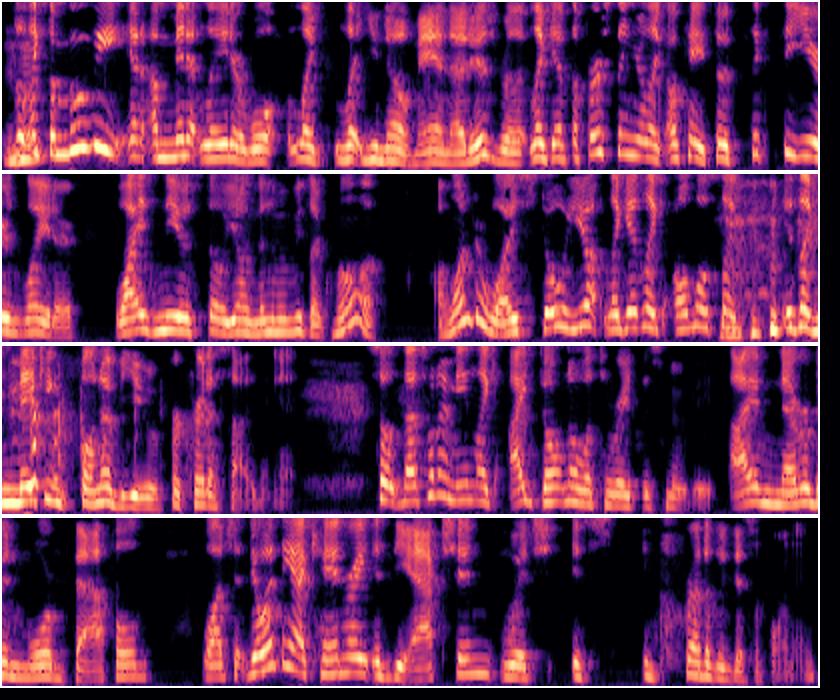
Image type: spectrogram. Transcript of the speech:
The- Mhm. like the movie in a minute later will like let you know, man, that is really like if the first thing you're like, okay, so it's 60 years later, why is Neo still young? Then the movie's like, huh, I wonder why he's still young. Like it like almost like is like making fun of you for criticizing it. So that's what I mean. Like I don't know what to rate this movie. I've never been more baffled. Watch it. The only thing I can rate is the action, which is incredibly disappointing.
